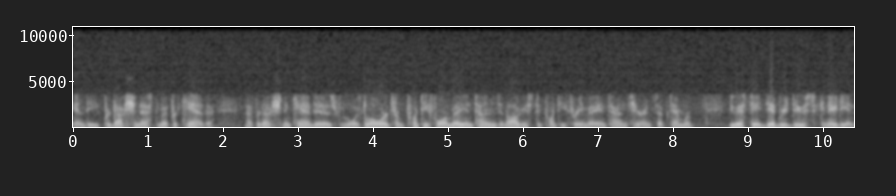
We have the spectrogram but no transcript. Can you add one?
in the production estimate for Canada. Uh, production in Canada is, was lowered from 24 million tons in August to 23 million tons here in September. USDA did reduce Canadian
